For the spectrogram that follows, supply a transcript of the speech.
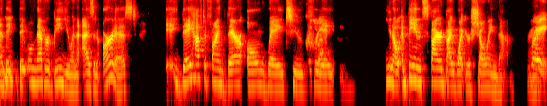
and they, they will never be you. And as an artist, eh, they have to find their own way to create you know, and be inspired by what you're showing them. right?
